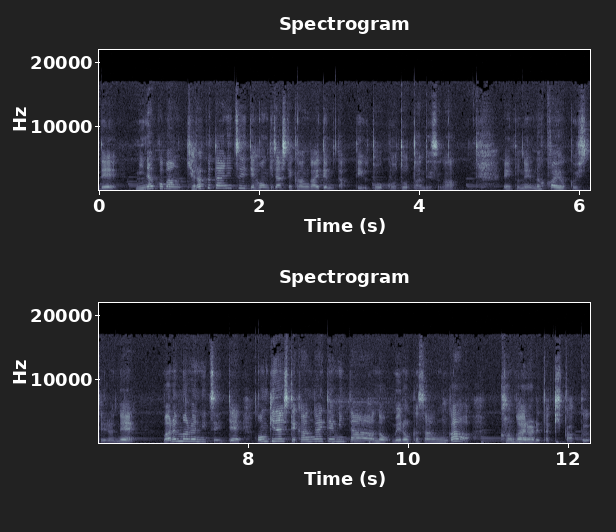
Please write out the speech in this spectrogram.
で美奈子版キャラクターについて本気出して考えてみたっていうトークを取ったんですがえっ、ー、とね仲良くしてるね〇〇について本気出して考えてみたのメロクさんが考えられた企画。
